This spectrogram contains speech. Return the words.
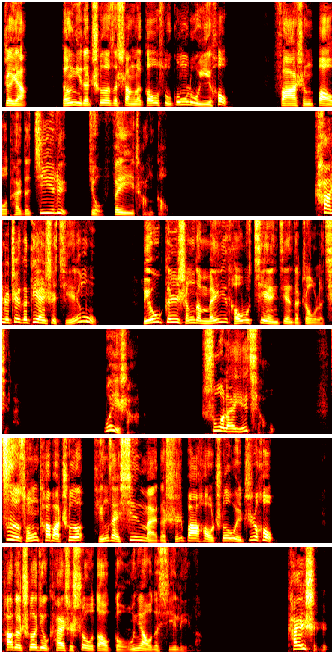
这样，等你的车子上了高速公路以后，发生爆胎的几率就非常高。看着这个电视节目，刘根绳的眉头渐渐地皱了起来。为啥呢？说来也巧，自从他把车停在新买的十八号车位之后，他的车就开始受到狗尿的洗礼了。开始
